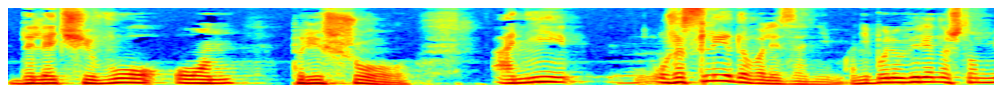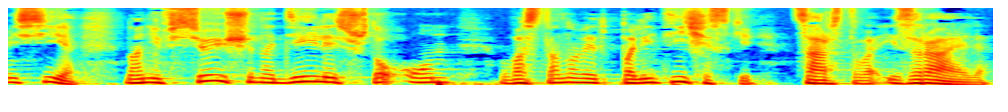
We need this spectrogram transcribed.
для чего Он пришел. Они уже следовали за Ним, они были уверены, что Он Мессия, но они все еще надеялись, что Он восстановит политически царство Израиля.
